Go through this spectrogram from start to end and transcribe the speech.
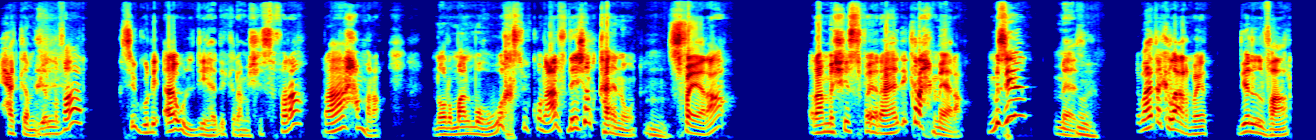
الحكم ديال الفار خصو يقول لي آه ولدي هذيك راه ماشي صفراء راها حمراء. normalement هو خصو يكون عارف déjà القانون. صفيرة راه ماشي صفيرة هذيك راه حميرة. مزيان؟ مزيان oui. دابا هذاك الأربيط ديال الفار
